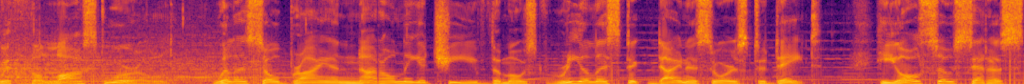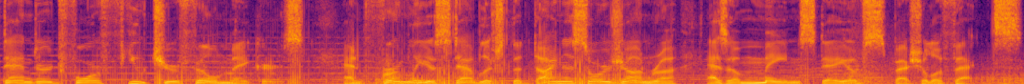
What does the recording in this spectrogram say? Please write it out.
With The Lost World, Willis O'Brien not only achieved the most realistic dinosaurs to date, he also set a standard for future filmmakers and firmly established the dinosaur genre as a mainstay of special effects.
